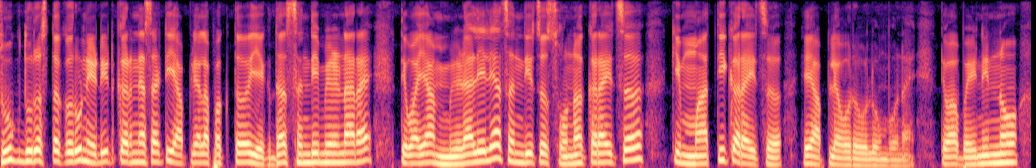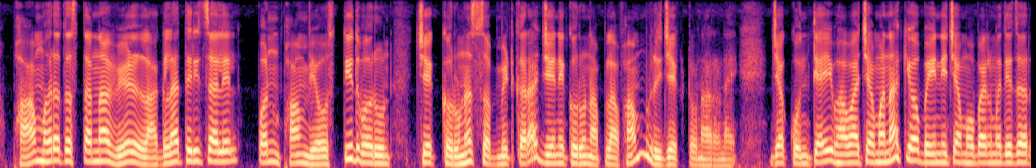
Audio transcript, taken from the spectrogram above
चूक दुरुस्त करून एडिट करण्यासाठी आपल्याला फक्त एकदाच संधी मिळणार आहे. तेव्हा या मिळालेल्या संधीचं सोनं करायचं की माती करायचं हे आपल्यावर अवलंबून आहे. तेव्हा बहिणींनो फॉर्म भरत असताना वेळ लागला तरी चालेल. पण फॉर्म व्यवस्थित भरून चेक करूनच सबमिट करा जेणेकरून आपला फॉर्म रिजेक्ट होणार नाही. ज्या कोणत्याही भावाच्या म्हणा किंवा बहिणीच्या मोबाईलमध्ये जर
